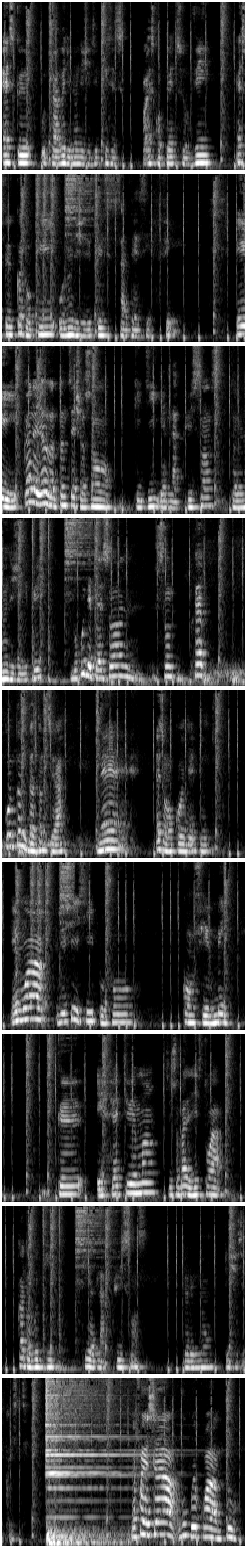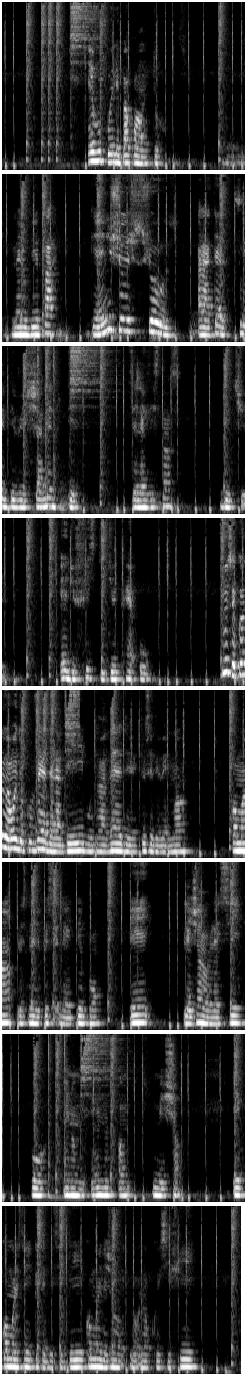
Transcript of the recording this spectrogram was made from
Est-ce que au travers du nom de Jésus-Christ, est-ce qu'on peut être sauvé? Est-ce que quand on prie au nom de Jésus-Christ, ça a des effets? Et quand les gens entendent ces chansons qui disent il y a de la puissance dans le nom de Jésus-Christ, beaucoup de personnes sont très contentes d'entendre cela, mais elles ont encore des doutes. Et moi, je suis ici pour vous confirmer que effectivement, ce ne sont pas des histoires quand on vous dit qu'il y a de la puissance dans le nom de Jésus-Christ. Mes frères et sœurs, vous pouvez croire en tout et vous pouvez ne pas croire en tout. Mais n'oubliez pas qu'il y a une chose, chose à laquelle vous ne devez jamais douter, c'est l'existence de Dieu et du Fils de Dieu très haut. Tout ce que nous avons découvert dans la Bible au travers de tous ces événements, comment le Seigneur Jésus-Christ a été bon et les gens l'ont laissé pour un, homme, un autre homme méchant. Et comment le Seigneur Jésus-Christ est décédé, comment les gens l'ont crucifié,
